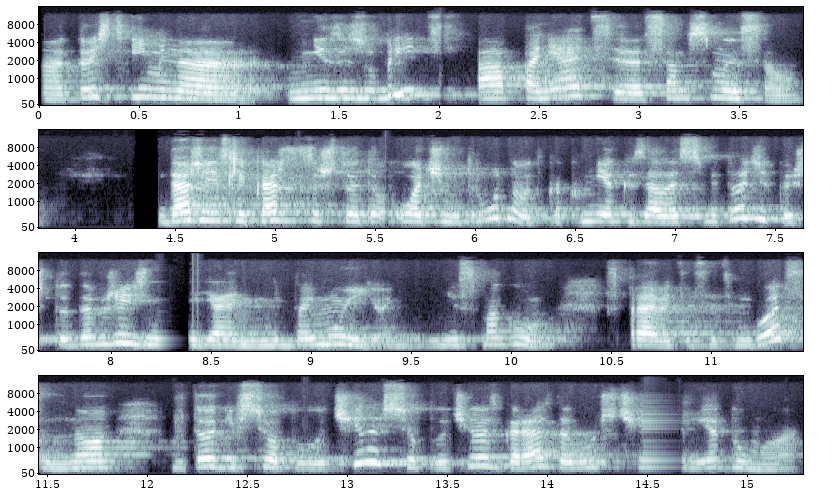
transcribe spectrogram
А, то есть именно не зазубрить, а понять э, сам смысл. Даже если кажется, что это очень трудно, вот как мне казалось с методикой, что да в жизни я не пойму ее, не смогу справиться с этим ГОСом, но в итоге все получилось, все получилось гораздо лучше, чем я думала.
